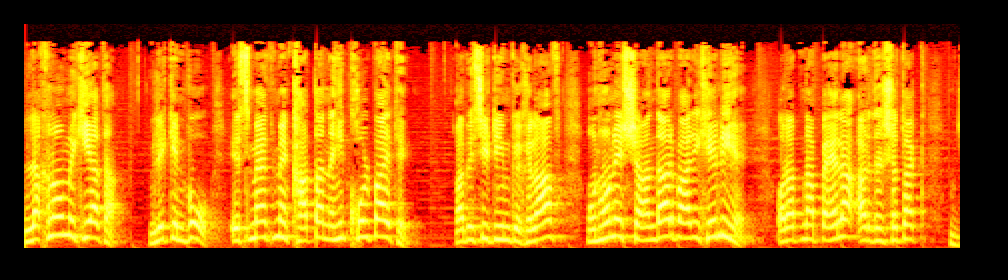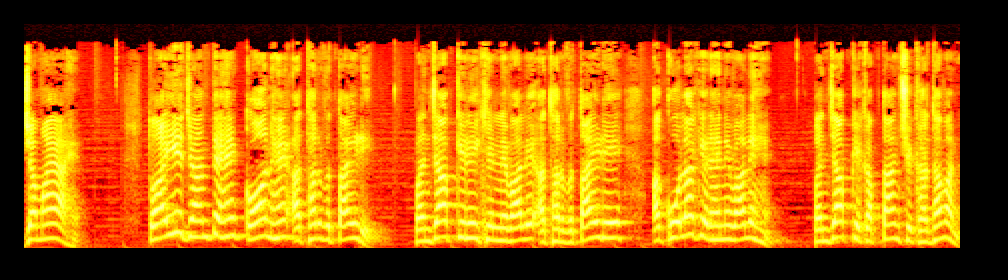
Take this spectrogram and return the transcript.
लखनऊ में किया था, लेकिन वो इस मैच में खाता नहीं खोल पाए थे। अब इसी टीम के खिलाफ उन्होंने शानदार पारी खेली है और अपना पहला अर्धशतक जमाया है। तो आइए जानते हैं कौन है अथर्व ताइडे। पंजाब के लिए खेलने वाले अथर्व ताइडे अकोला के रहने वाले हैं। पंजाब के कप्तान शिखर धवन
